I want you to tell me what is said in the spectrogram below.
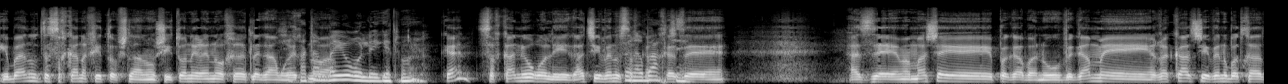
איבדנו את השחקן הכי טוב שלנו, שאיתו נראינו אחרת לגמרי, את שחתם נועה. ביורוליג אתמול. כן, שחקן יורוליג, עד שהבאנו שחקן פנרבחצ'ה. כזה, אז אה, ממש אה, פגע בנו, וגם אה, רכז שהבאנו בהתחלת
